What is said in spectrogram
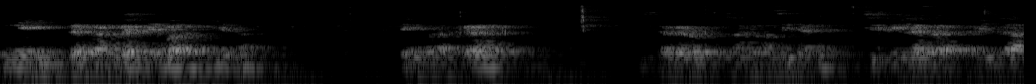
නිමිත්ත ගන්න බැරි බලන්නේ කියන. ඒකත් ඉස්සරහට සංවාසී කියන්නේ සිතිවිල්ලක ඇවිල්ලා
